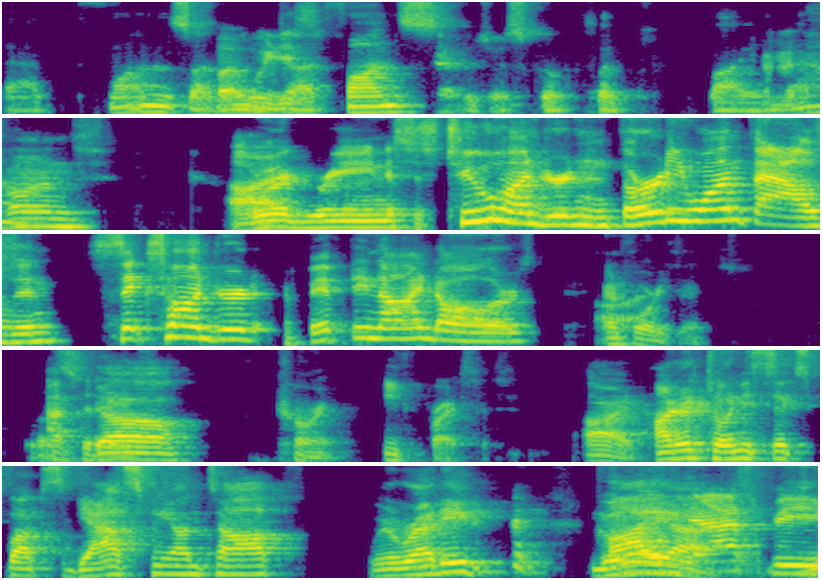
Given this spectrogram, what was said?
That funds, I But we just- funds. We just go click buy now. Funds. All We're right. agreeing. This is two hundred and thirty-one thousand, six hundred and fifty-nine dollars forty cents. Let's today's- go. Current ETH prices. All right, hundred twenty-six bucks gas fee on top. We're ready? Good old Maya, gas fees.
